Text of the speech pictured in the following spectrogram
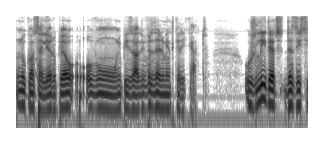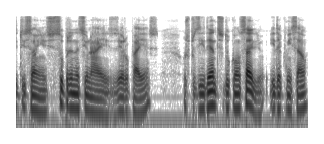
no Conselho Europeu, houve um episódio verdadeiramente caricato. Os líderes das instituições supranacionais europeias, os presidentes do Conselho e da Comissão,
